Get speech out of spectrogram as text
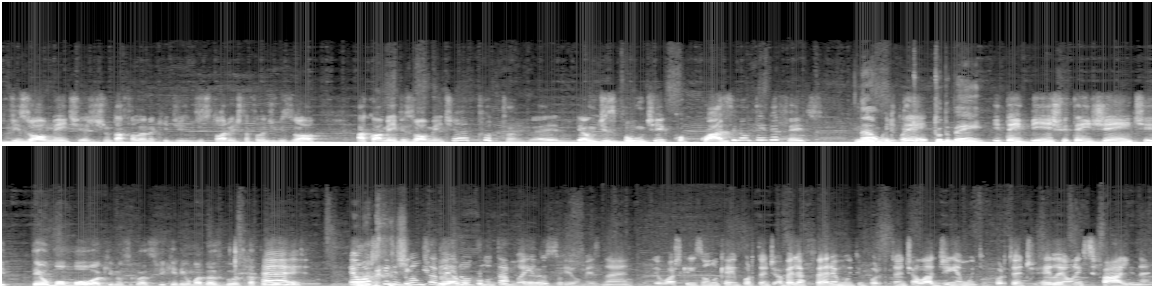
visualmente, a gente não tá falando aqui de, de história, a gente tá falando de visual. Aquaman visualmente é, puta, é, é um desbunde e quase não tem defeitos. Não, muito e- bonito. tudo bem. E tem bicho, e tem gente, tem o Momoa, que não se classifica em nenhuma das duas categorias. Eu Ah. acho que eles vão também no, no tamanho dos filmes, né? Eu acho que eles vão no que é importante. A Bela e a Fera é muito importante, Aladdin é muito importante, Rei Leão nem se fale, né?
